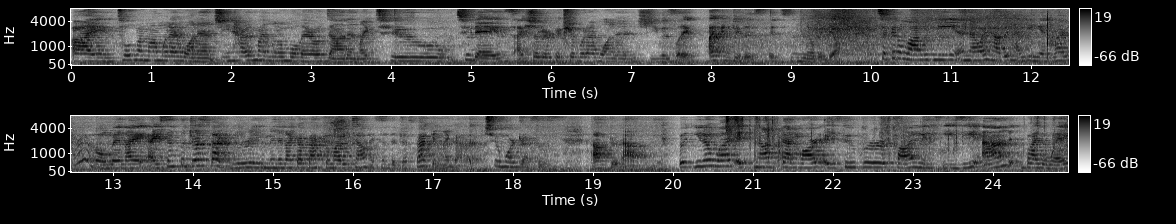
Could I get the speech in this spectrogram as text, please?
I told my mom what I wanted. She had my little bolero done in like two two days. I showed her a picture of what I wanted, and she was like, "I can do this. It's no big deal." Took it along with me, and now I have it hanging in my room. And I, I sent the dress back. Literally, the minute I got back from out of town, I sent the dress back, and I got two more dresses after that. But you know what? It's not that hard. It's super fun and it's easy. And by the way,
